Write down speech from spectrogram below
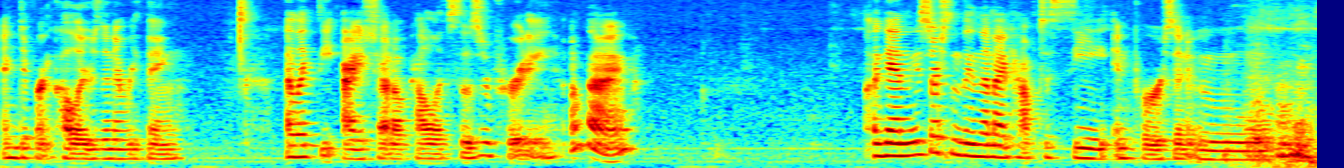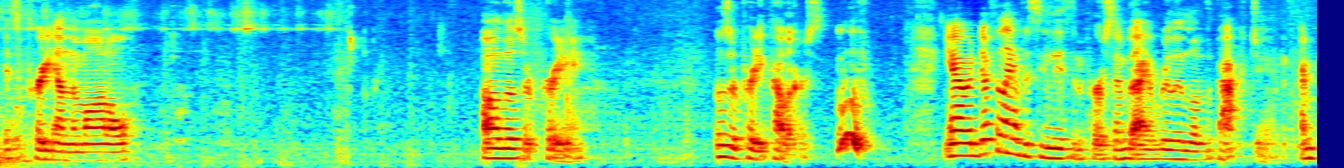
and different colors and everything. I like the eyeshadow palettes. Those are pretty. Okay. Again, these are something that I'd have to see in person. Ooh, it's pretty on the model. Oh, those are pretty. Those are pretty colors. Ooh. Yeah, I would definitely have to see these in person, but I really love the packaging. I'm,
